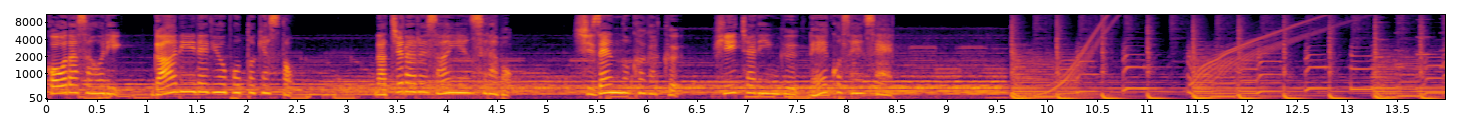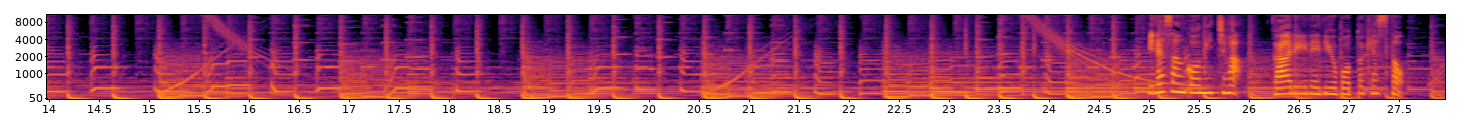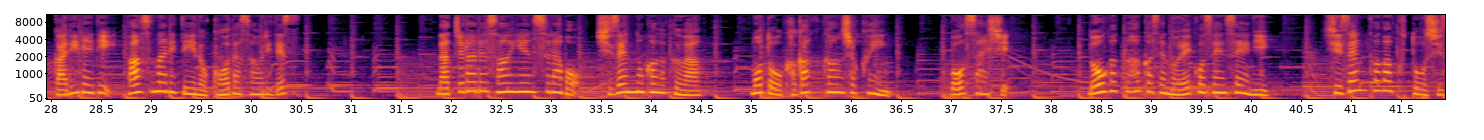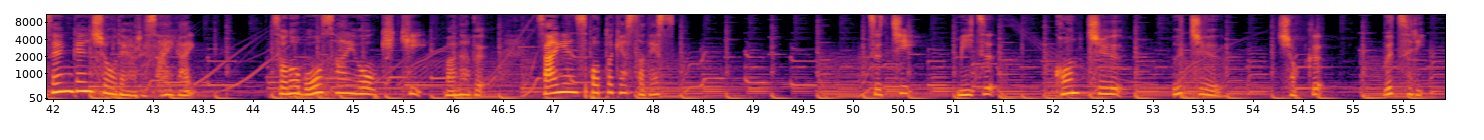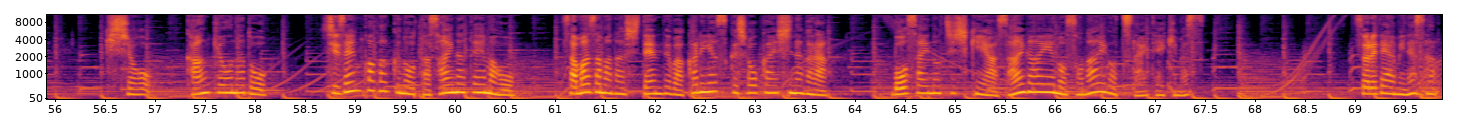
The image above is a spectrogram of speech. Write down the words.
高田沙織ガーリーレディオポッドキャスト。ナチュラルサイエンスラボ。自然の科学。フィーチャリング玲子先生。皆さんこんにちは。ガーリーレディオポッドキャスト。ガリレディパーソナリティの高田沙織です。ナチュラルサイエンスラボ自然の科学は元科学館職員防災士。農学博士の玲子先生に自然科学と自然現象である災害。その防災を聞き学ぶサイエンスポッドキャストです。土水昆虫宇宙食物理気象環境など自然科学の多彩なテーマをさまざまな視点で分かりやすく紹介しながら防災の知識や災害への備えを伝えていきます。それでは皆さん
